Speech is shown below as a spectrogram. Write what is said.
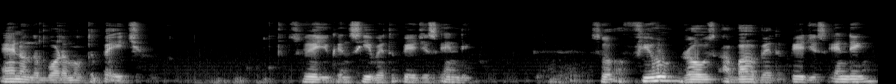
and on the bottom of the page. So here you can see where the page is ending. So a few rows above where the page is ending,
